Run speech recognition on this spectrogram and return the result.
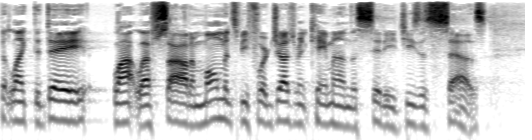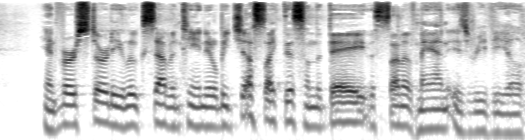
But like the day Lot left Sodom, moments before judgment came on the city, Jesus says in verse 30, Luke 17, it'll be just like this on the day the Son of Man is revealed.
